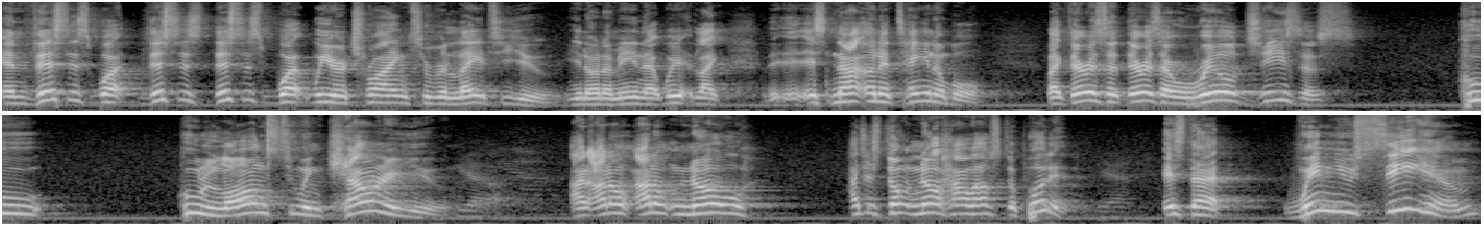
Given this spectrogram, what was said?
And this is what this is this is what we are trying to relay to you. You know what I mean? That we like it's not unattainable. Like there is a there is a real Jesus who who longs to encounter you. Yeah. I, I don't I don't know, I just don't know how else to put it. Yeah. Is that when you see him,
